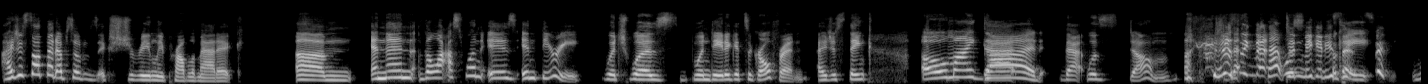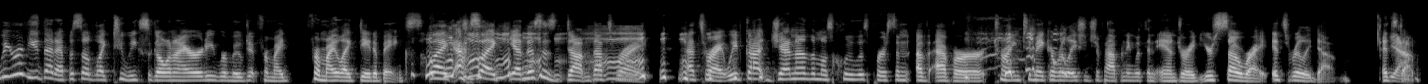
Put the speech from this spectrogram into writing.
I just thought that episode was extremely problematic. Um, and then the last one is in theory, which was when Data gets a girlfriend. I just think Oh my god, that, that was dumb. Like, I just that, think that, that was, didn't make any okay, sense. We reviewed that episode like two weeks ago, and I already removed it from my from my like data banks. Like I was like, yeah, this is dumb. That's right. That's right. We've got Jenna, the most clueless person of ever, trying to make a relationship happening with an android. You're so right. It's really dumb. It's yeah. dumb.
